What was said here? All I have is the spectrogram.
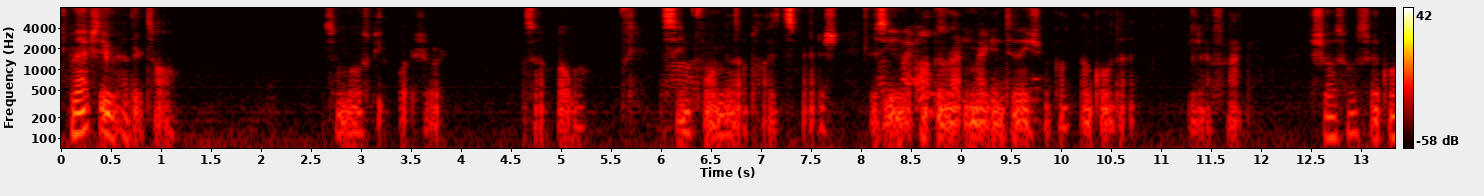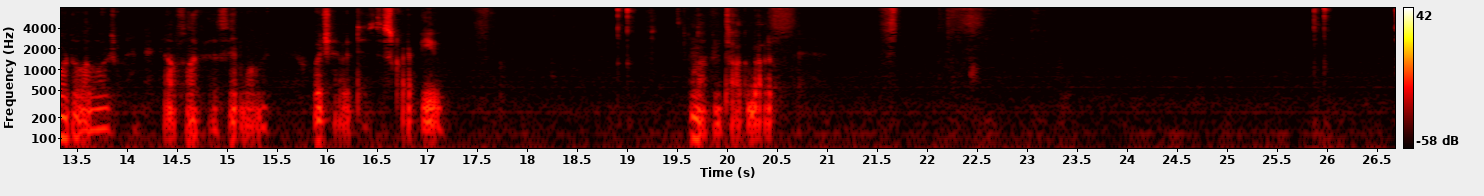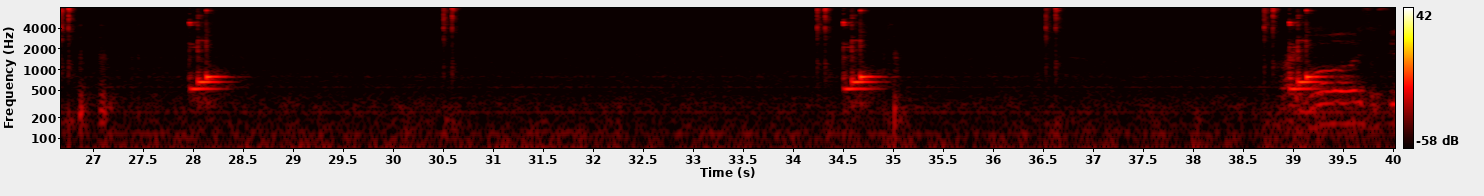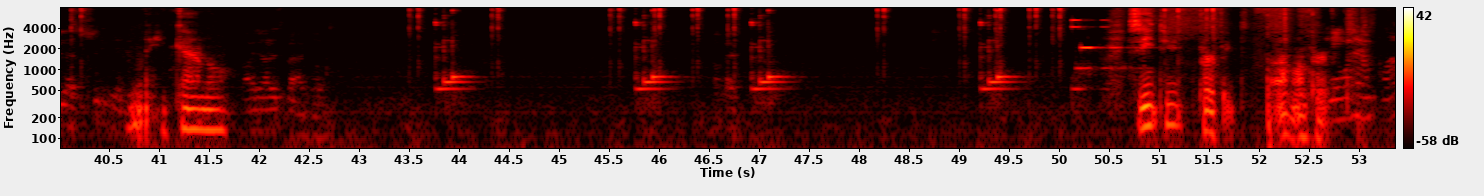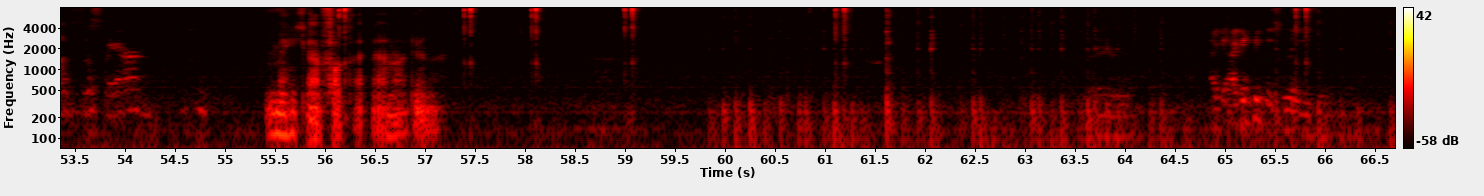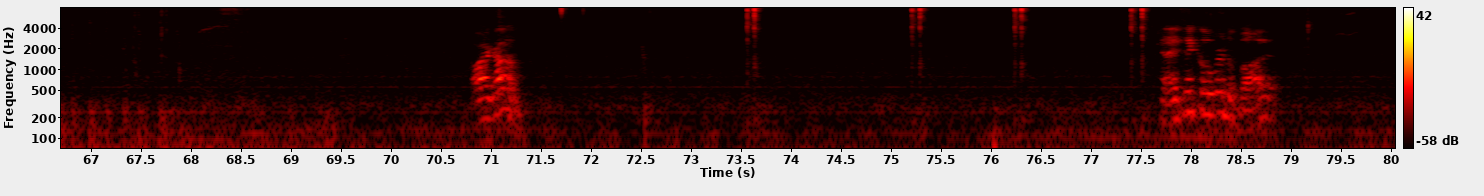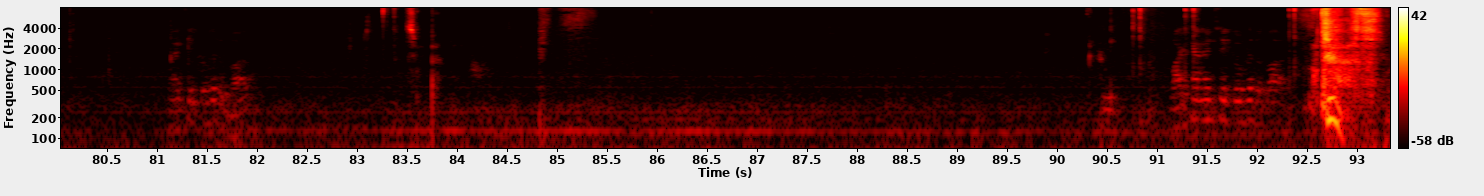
I'm actually rather tall. So most people are short. So, oh well. The same formula applies to Spanish. There's even a popular Latin American TV show called El Gorda y la Flaca. The show's host is Gordo a large man, and El Flaca a thin woman, which would just describe you. I'm not going to talk about it. Alright, boys, let's do that shit again. Mexicano. I got his back up. Okay. See, dude, perfect. I'm, I'm perfect. Anyone have plans to spare? Mexico. Uh, fuck that. I'm not doing that. I, can- I can keep this really easy. Oh, I got him. Can I take over the bot? Can I take over the bot? Why can't I take over the bot? Yes.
